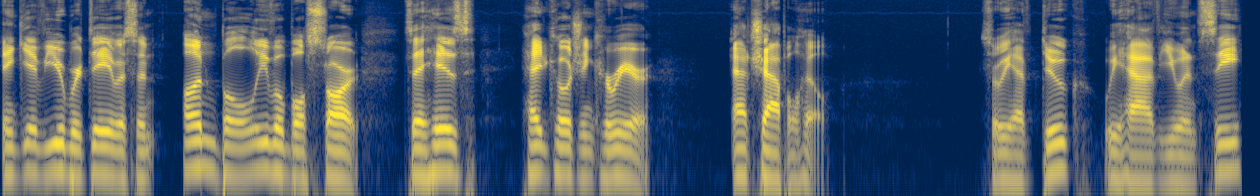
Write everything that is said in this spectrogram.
and give Hubert Davis an unbelievable start to his head coaching career at Chapel Hill? So, we have Duke, we have UNC.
